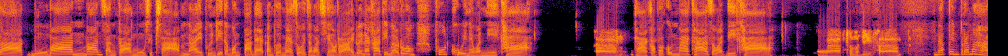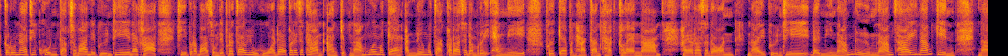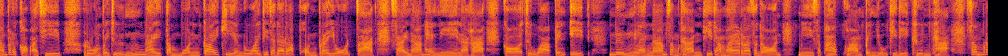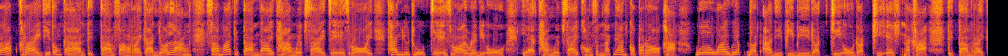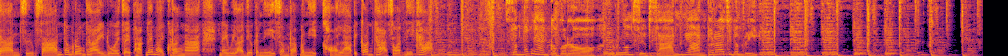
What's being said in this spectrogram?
จากหมู่บ้านบ้านสันกลางหมู่ 13 ในพื้นที่ตำบลป่าแดดอำเภอแม่สวยจังหวัดเชียงรายด้วยนะคะ ที่มาร่วมพูดคุยในวันนี้ค่ะ ครับ ค่ะ ขอบพระคุณมากค่ะ สวัสดีค่ะ ครับสวัสดีครับ นับเป็นพระมหากรุณาธิคุณกับชาวบ้านในพื้นที่นะคะ ที่พระบาทสมเด็จพระเจ้าอยู่หัวได้พระราชทานอ่างเก็บน้ำห้วยมะแกงอันเนื่องมาจากพระราชดำริแห่งนี้ เพื่อแก้ปัญหาการขาดแคลนน้ำให้ราษฎรในพื้นที่ได้มีน้ำดื่ม น้ำใช้น้ำกิน น้ำประกอบอาชีพ รวมไปถึงในตำบลใกล้เคียงด้วยที่จะได้รับผลประโยชน์จากสายน้ำแห่งนี้นะคะ ก็ถือว่าเป็นอีกหนึ่งแหล่งน้ำสำคัญที่ทำให้ราษฎรมีสภาพาพความเป็นอยู่ที่ดีขึ้นค่ะสำหรับใครที่ต้องการติดตามฟังรายการย้อนหลัง สามารถติดตามได้ทางเว็บไซต์ JS100 ทาง YouTube JS100 Radio และทางเว็บไซต์ของสำนักงานกปรค่ะ www.rdpb.go.th นะคะ ติดตามรายการสืบสารทำรงไทยด้วยใจพักได้ใหม่ครั้งหน้า ในเวลาเดียวกันนี้สำหรับวันนี้ขอลาไปก่อนค่ะ สวัสดีค่ะสำนักงานกปรร่วมสืบสารงานพระราชดำริ do, do, do.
